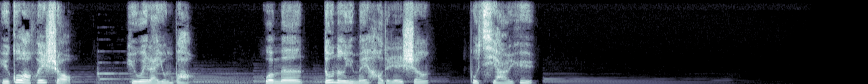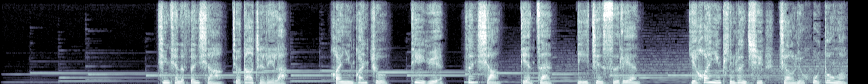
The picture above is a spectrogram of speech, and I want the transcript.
与过往挥手，与未来拥抱，我们都能与美好的人生不期而遇。今天的分享就到这里了，欢迎关注、订阅、分享、点赞，一键四连，也欢迎评论区交流互动哦。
